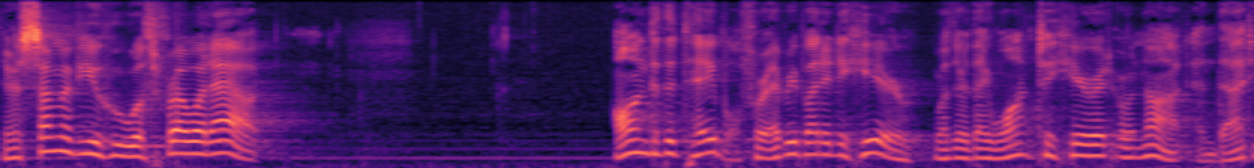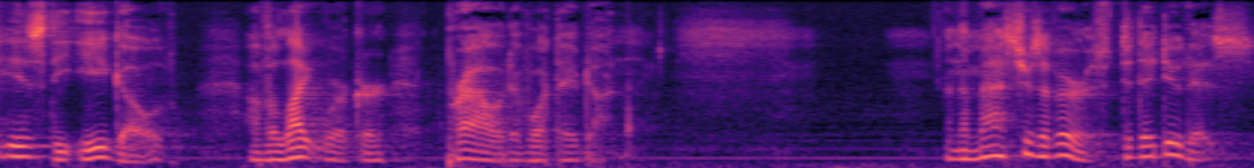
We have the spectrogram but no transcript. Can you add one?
There are some of you who will throw it out onto the table for everybody to hear, whether they want to hear it or not. And that is the ego of a light worker proud of what they've done. And the masters of earth, did they do this?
